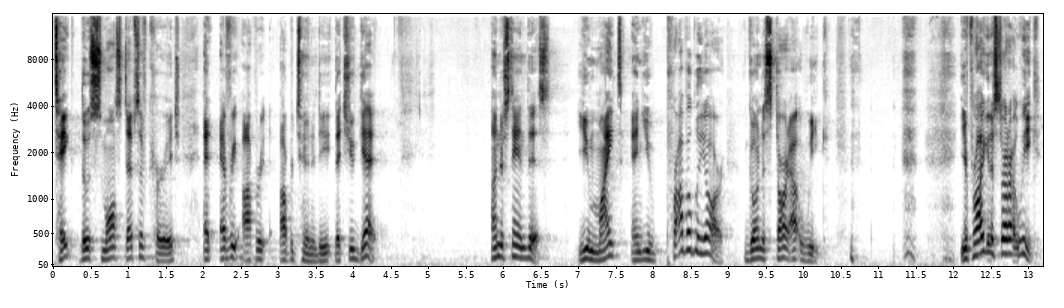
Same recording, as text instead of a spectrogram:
Take those small steps of courage at every oppor- opportunity that you get. Understand this you might, and you probably are, going to start out weak. You're probably going to start out weak.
